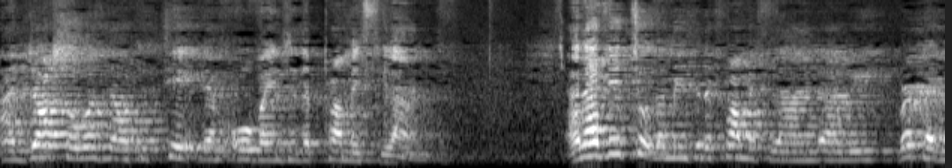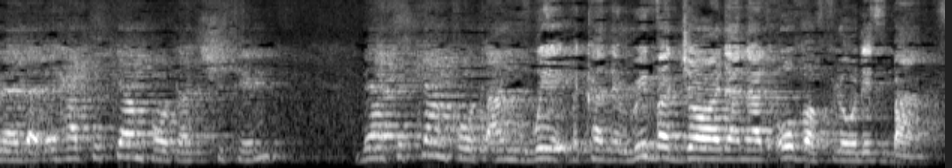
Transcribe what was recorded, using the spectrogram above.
And Joshua was now to take them over into the promised land. And as he took them into the promised land, and we recognize that they had to camp out at Shittim, they had to camp out and wait because the River Jordan had overflowed its banks.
